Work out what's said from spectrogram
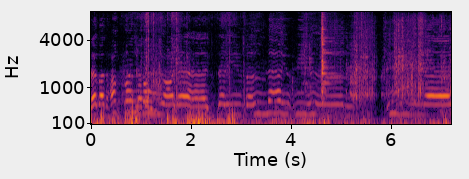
لقد حق القول على أكثرهم فهم لا يؤمنون. إنا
